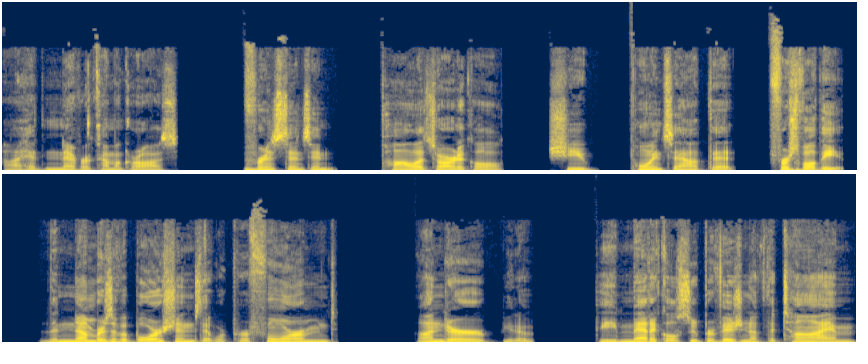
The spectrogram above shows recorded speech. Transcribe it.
I had never come across. Mm-hmm. For instance, in Pollitt's article, she points out that first of all, the the numbers of abortions that were performed under you know the medical supervision of the time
